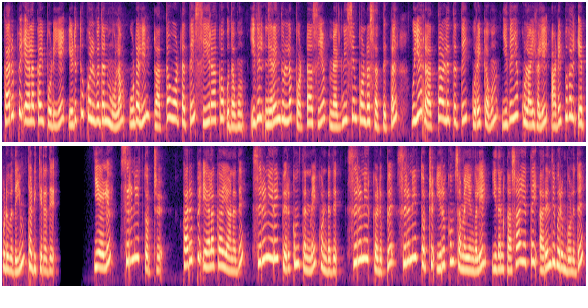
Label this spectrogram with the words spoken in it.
கருப்பு ஏலக்காய் பொடியை எடுத்துக்கொள்வதன் மூலம் உடலில் இரத்த ஓட்டத்தை சீராக்க உதவும். இதில் நிறைந்துள்ள பொட்டாசியம் மெக்னீசியம் போன்ற சத்துக்கள் உயர் இரத்த அழுத்தத்தை குறைக்கவும் இதய குழாய்களில் அடைப்புகள் ஏற்படுவதையும் தடுக்கிறது. ஏழு சிறுநீர் தொற்று. கருப்பு ஏலக்காயானது சிறுநீரை பெருக்கும் தன்மை கொண்டது. சிறுநீர் கடுப்பு சிறுநீர் தொற்று இருக்கும் சமயங்களில் இதன் கஷாயத்தை அருந்தி வரும்பொழுது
